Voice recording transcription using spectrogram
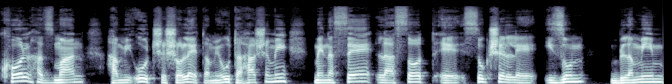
כל הזמן המיעוט ששולט, המיעוט ההאשמי, מנסה לעשות אה, סוג של אה, איזון בלמים.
